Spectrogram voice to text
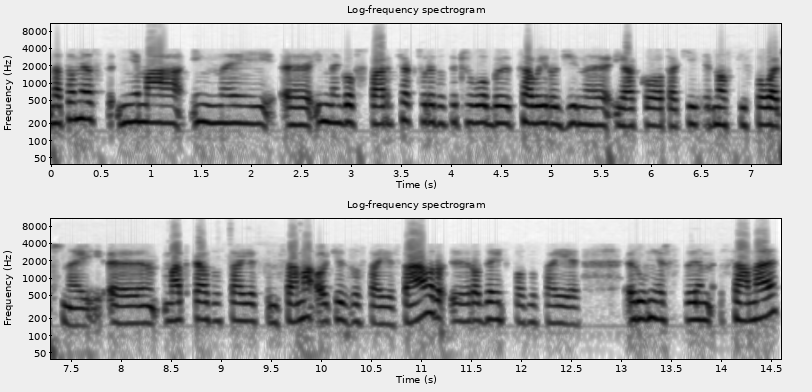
Natomiast nie ma innej, e, innego wsparcia, które dotyczyłoby całej rodziny jako takiej jednostki społecznej. E, Matka zostaje z tym sama, ojciec zostaje sam, e, rodzeństwo zostaje również z tym same.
